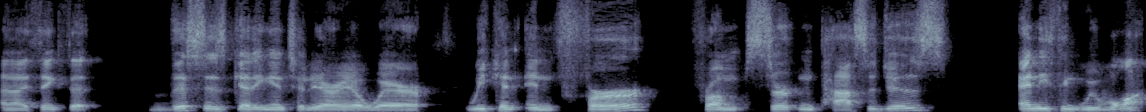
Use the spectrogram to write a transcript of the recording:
And I think that this is getting into an area where we can infer from certain passages anything we want.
